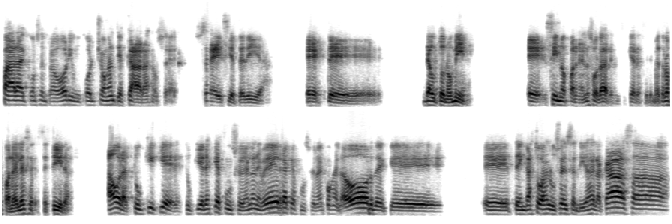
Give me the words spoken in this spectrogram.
para el concentrador y un colchón antiescaras, no sé, 6, 7 días este, de autonomía. Eh, sin los paneles solares, si quieres, si le metes los paneles se, se estira. Ahora, ¿tú qué quieres? ¿Tú quieres que funcione la nevera, que funcione el congelador, de que eh, tengas todas las luces encendidas de la casa,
